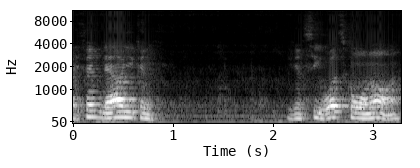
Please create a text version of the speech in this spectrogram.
I think now you can you can see what's going on.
